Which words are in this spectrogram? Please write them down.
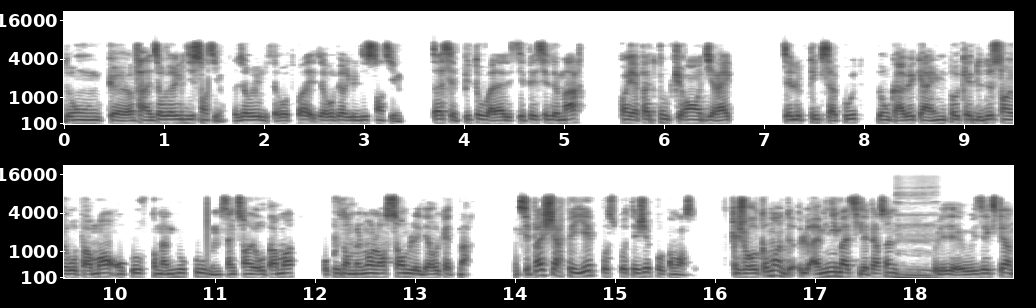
Donc, euh, enfin 0,10 centimes, 0,03 et 0,10 centimes. Ça, c'est plutôt voilà les CPC de marque. Quand il n'y a pas de concurrent en direct, c'est le prix que ça coûte. Donc, avec une pocket de 200 euros par mois, on couvre quand même beaucoup, même 500 euros par mois, on couvre normalement l'ensemble des requêtes marques. Donc, c'est pas cher payé pour se protéger pour commencer. Je recommande, à minima, si les personnes hmm. ou, les, experts,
